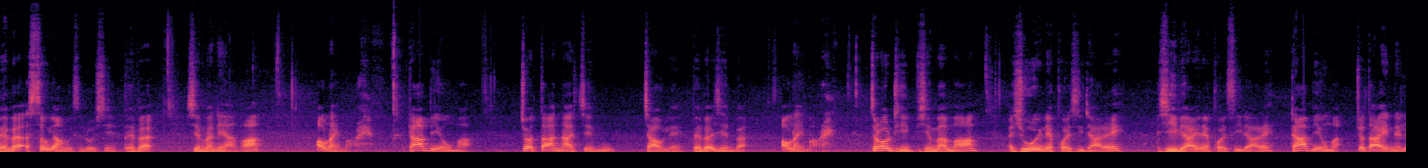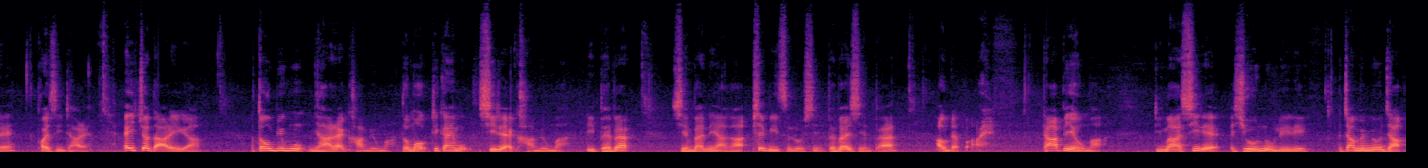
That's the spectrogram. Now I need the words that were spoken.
ဘယ်ဘက်အဆုတ်ရောင်ပြီဆိုလို့ရှိရင်ဘယ်ဘက်ရင်ဘက်နေရာကအောက်နိုင်ပါတယ်ဒါအပြင်မှာကြွက်သားနာကျင်မှုကြောက်လဲဘယ်ဘက်ရင်ဘက် အောက်နိုင်ပါတယ်ကျွန်တော်တို့ဒီရင်ဘက်မှာအယိုးရည်နဲ့ဖွဲ့စည်းထားတယ်အရေပြားရည်နဲ့ဖွဲ့စည်းထားတယ်ဒါအပြင်မှာကြွက်သားရည်နဲ့လည်းဖွဲ့စည်းထားတယ်အဲ့ကြွက်သားတွေကအသုံးပြုမှုများတဲ့အခါမျိုးမှာသို့မဟုတ်ထိခိုက်မှုရှိတဲ့အခါမျိုးမှာဒီဘယ်ဘက်ရင်ဘက်နေရာကဖြစ်ပြီဆိုလို့ရှိရင်ဘယ်ဘက်ရင်ဘက်အောက်တက်ပါတယ်ဒါအပြင်မှာဒီမှာရှိတဲ့အယိုးနုလေးတွေအကြောင်းမျိုးမျိုးကြောင့်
